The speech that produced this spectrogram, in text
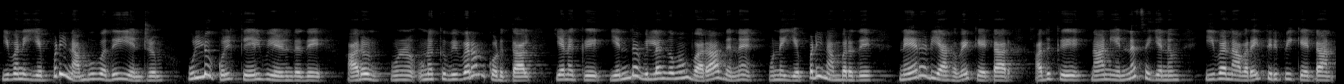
இவனை எப்படி நம்புவது என்றும் உள்ளுக்குள் கேள்வி எழுந்தது. அருண் உன- உனக்கு விவரம் கொடுத்தால் எனக்கு எந்த வில்லங்கமும் வராதுன்னு உன்னை எப்படி நம்புறது? நேரடியாகவே கேட்டார். அதுக்கு நான் என்ன செய்யணும்? இவன் அவரை திருப்பி கேட்டான்.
